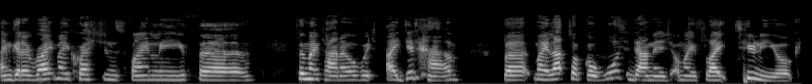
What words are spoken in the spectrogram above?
I'm going to write my questions finally for for my panel, which I did have, but my laptop got water damage on my flight to New York,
